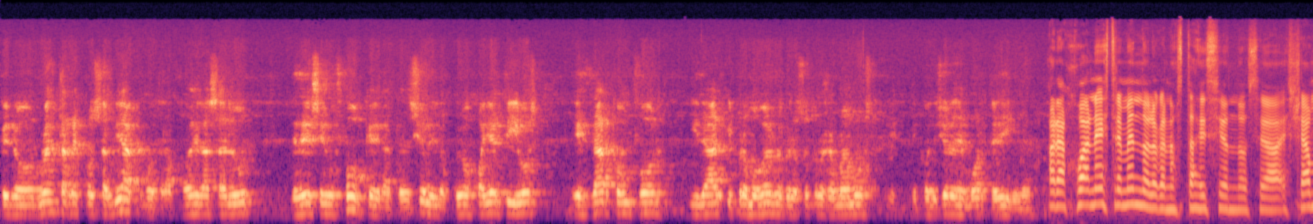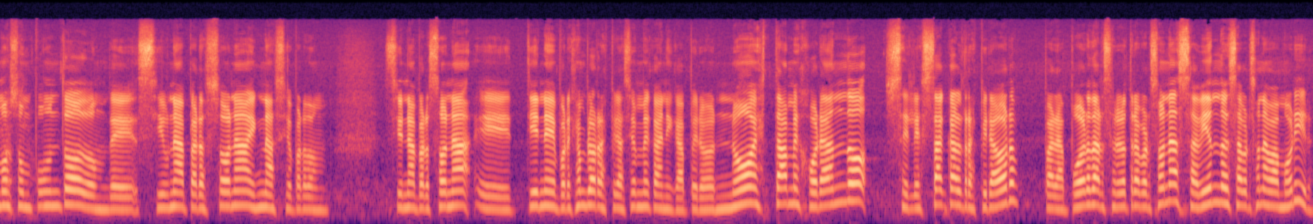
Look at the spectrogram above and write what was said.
pero nuestra responsabilidad como trabajadores de la salud, desde ese enfoque de la atención y los cuidados paliativos, es dar confort y dar y promover lo que nosotros llamamos este, condiciones de muerte digna. Ahora, Juan, es tremendo lo que nos estás diciendo. O sea, llegamos a un punto donde si una persona, Ignacio, perdón, si una persona eh, tiene, por ejemplo, respiración mecánica, pero no está mejorando, se le saca el respirador para poder dárselo a otra persona sabiendo que esa persona va a morir.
